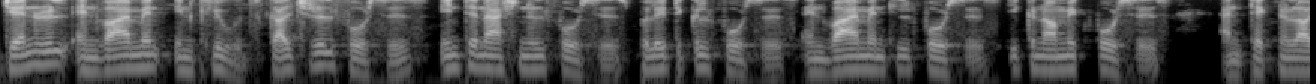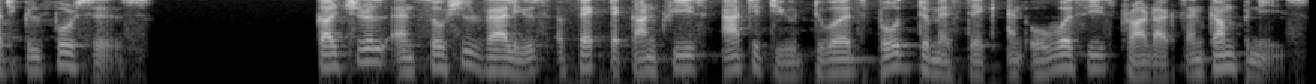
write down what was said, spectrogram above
General environment includes cultural forces, international forces, political forces, environmental forces, economic forces, and technological forces. Cultural and social values affect a country's attitude towards both domestic and overseas products and companies.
